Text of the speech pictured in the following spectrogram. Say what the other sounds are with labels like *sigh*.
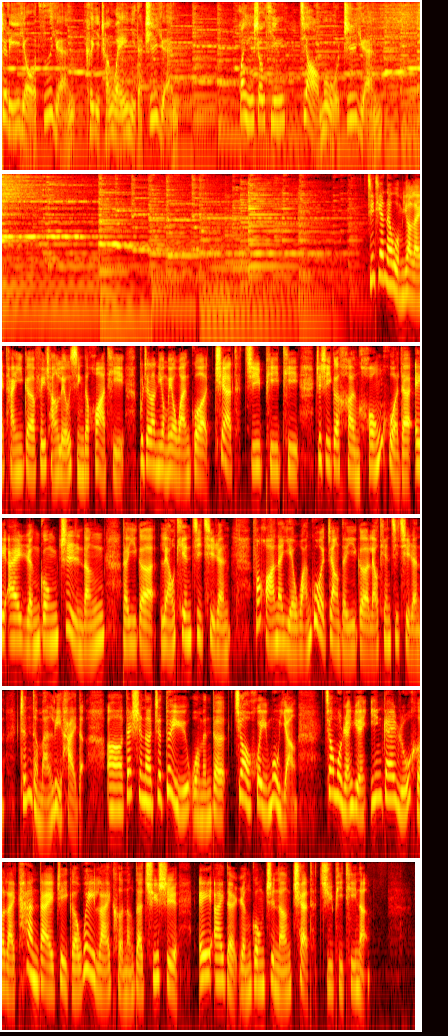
这里有资源可以成为你的支援。欢迎收听教牧支援。今天呢，我们要来谈一个非常流行的话题，不知道你有没有玩过 Chat GPT？这是一个很红火的 AI 人工智能的一个聊天机器人。芳华呢也玩过这样的一个聊天机器人，真的蛮厉害的。呃，但是呢，这对于我们的教会牧养。教牧人员应该如何来看待这个未来可能的趋势？AI 的人工智能 Chat GPT 呢？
